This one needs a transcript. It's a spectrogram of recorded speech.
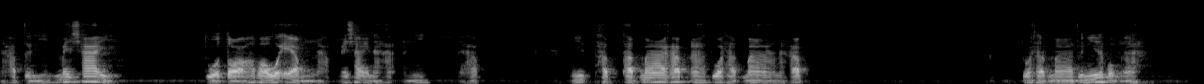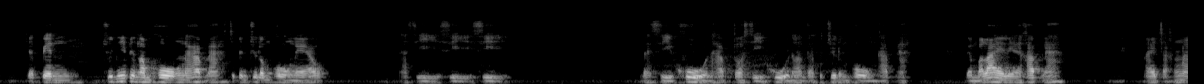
นะครับ ตัวนี้ไม่ใช่ตัวต่อเข้า power amp นะครับไม่ใช่นะฮะอันนี้นะครับนี่ถัดถัดมาครับอ่าตัวถัดมานะครับ ตัวถัดมาตัวนี้ครับผมนะ จะเป็นชุดนี้เป็นลำโพงนะครับนะ จะเป็นชุดลำโพงแล้วนะสี่สี่สี่และสี่คู่นะครับ ตัวสี่คู่นะครับแต่เป็นชุดลำโพงครับนะเดี๋ยวมาไล่เลยนะครับนะไล่จากข้างใน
